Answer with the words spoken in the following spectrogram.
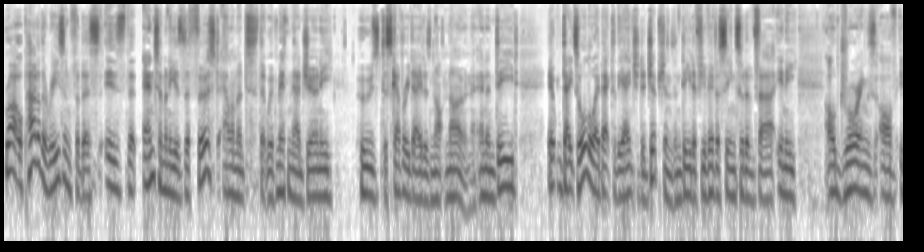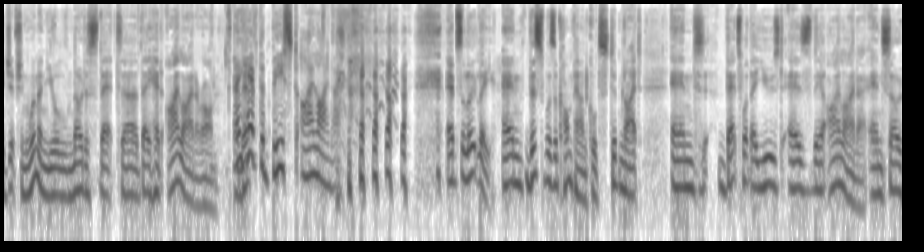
Right, well, part of the reason for this is that antimony is the first element that we've met in our journey whose discovery date is not known. And indeed, it dates all the way back to the ancient Egyptians. Indeed, if you've ever seen sort of uh, any old drawings of Egyptian women, you'll notice that uh, they had eyeliner on. They that- have the best eyeliner. Absolutely. And this was a compound called stibnite, and that's what they used as their eyeliner. And so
